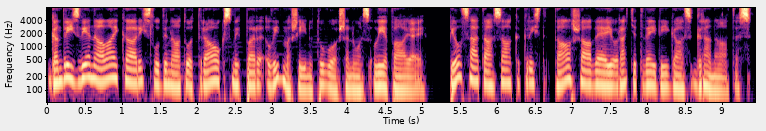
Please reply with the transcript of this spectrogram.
Gandrīz vienā laikā ar izsludināto trauksmi par lidmašīnu tuvošanos liepājai pilsētā sāka krist tālšāvēju raķetveidīgās granātas.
